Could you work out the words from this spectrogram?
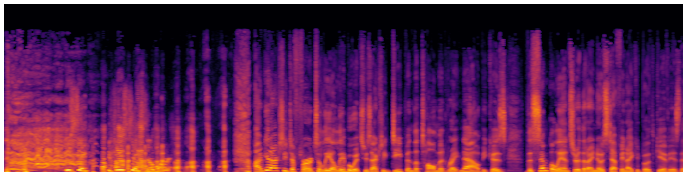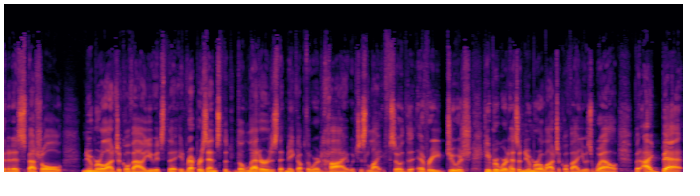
If you say, if you say so, Mark. I'm going to actually defer to Liel Leibovitz, who's actually deep in the Talmud right now, because the simple answer that I know Steffi and I could both give is that it has special numerological value. It's the it represents the, the letters that make up the word chai, which is life. So the, every Jewish Hebrew word has a numerological value as well. But I bet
